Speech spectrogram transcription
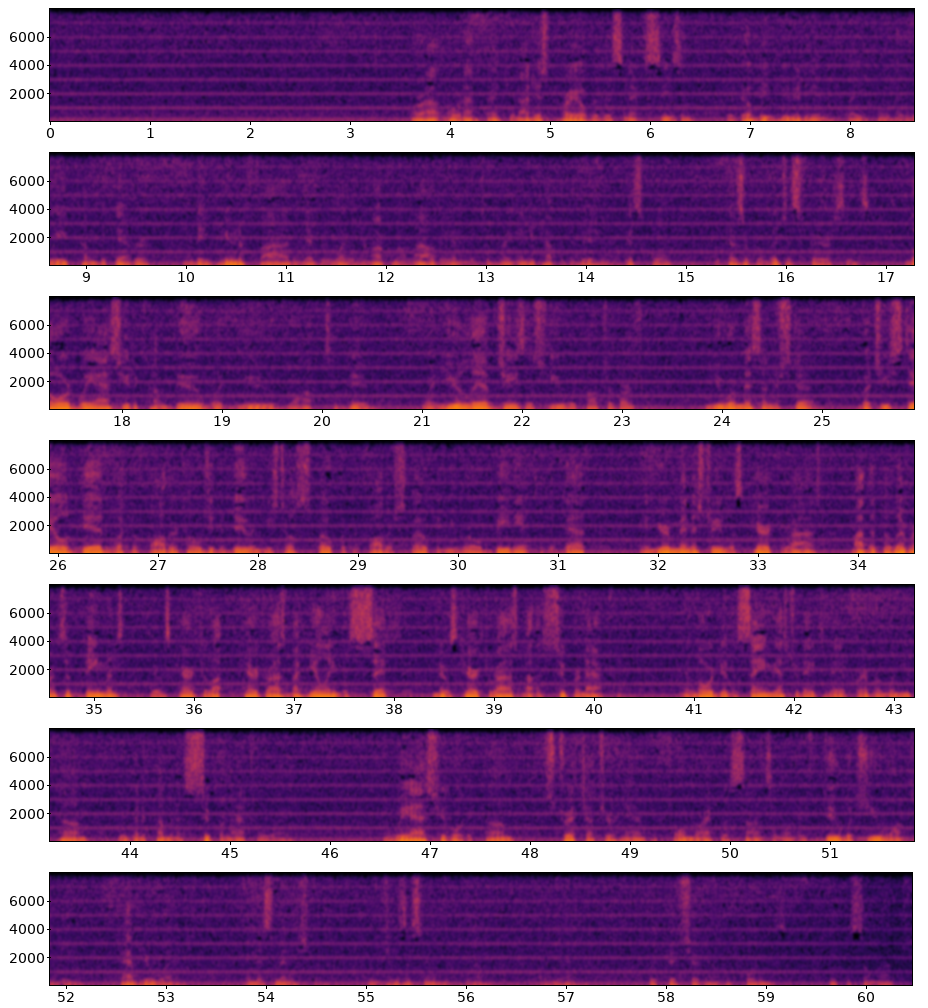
All right, Lord, I thank you. And I just pray over this next season that there'll be unity in the faith, Lord, that we come together and be unified in every way. We're not going to allow the enemy to bring any type of division or discord because of religious Pharisees. Lord, we ask you to come do what you want to do. When you lived, Jesus, you were controversial. You were misunderstood. But you still did what the Father told you to do, and you still spoke what the Father spoke, and you were obedient to the death and your ministry was characterized by the deliverance of demons. It was characterized by healing the sick, and it was characterized by the supernatural. And Lord, you're the same yesterday, today, and forever. And when you come, you're going to come in a supernatural way. And we ask you, Lord, to come, stretch out your hand, perform miraculous signs and wonders. Do what you want to do. Have your way in this ministry. In Jesus' name we pray. Amen. We could shut down recordings. Thank you so much.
